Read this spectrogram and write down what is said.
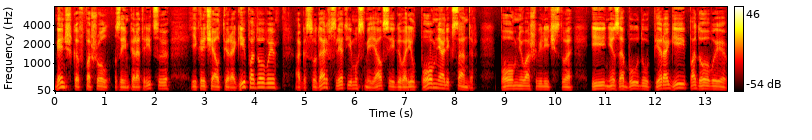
Меньшиков пошел за императрицу и кричал «пироги подовые», а государь вслед ему смеялся и говорил «помни, Александр, помню, Ваше Величество, и не забуду пироги подовые».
